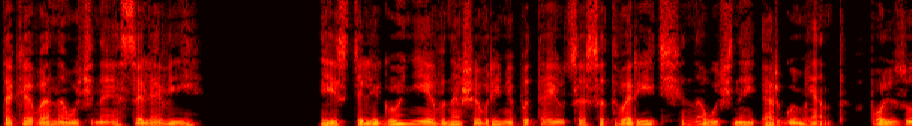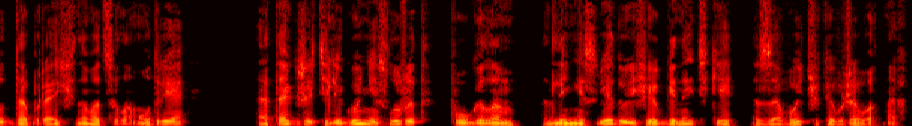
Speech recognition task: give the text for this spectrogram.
Такова научная соляви. Из телегонии в наше время пытаются сотворить научный аргумент в пользу добрачного целомудрия, а также телегония служит пугалом для несведущих в генетике заводчиков животных.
